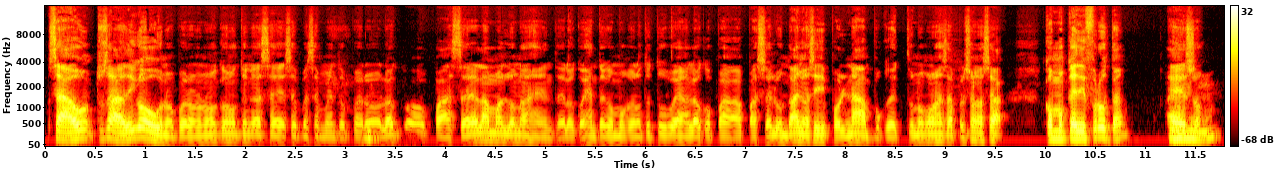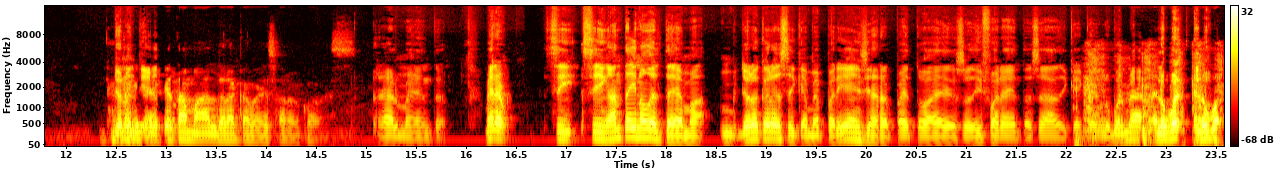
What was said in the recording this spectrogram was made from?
O sea, un- tú sabes, digo uno, pero no que uno tenga ese, ese pensamiento. Pero, loco, para hacerle la maldad a una gente, loco, hay gente como que no te tuvean, loco, para, para hacerle un daño así por nada, porque tú no conoces a esa persona. O sea, como que disfrutan eso. Yo no entiendo. Que está mal de la cabeza, loco. realmente. Mira, si, sin antes irnos del tema, yo le quiero decir que mi experiencia respecto a eso es diferente. O sea, de que, que el Uber me- el Uber- el Uber-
